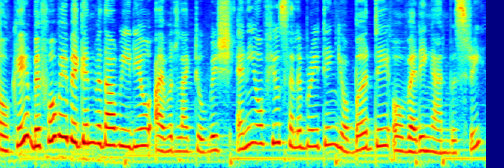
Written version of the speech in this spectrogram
Okay, before we begin with our video, I would like to wish any of you celebrating your birthday or wedding anniversary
